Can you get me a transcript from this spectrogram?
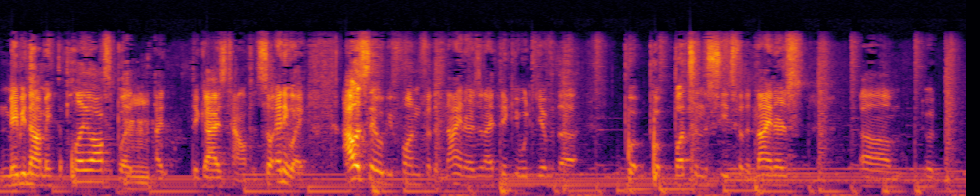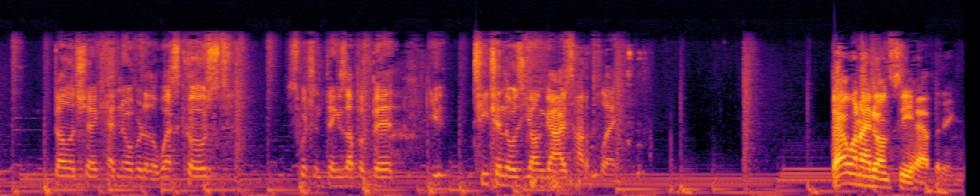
Maybe not make the playoffs, but mm-hmm. I, the guy's talented. So anyway, I would say it would be fun for the Niners, and I think it would give the put put butts in the seats for the Niners. Um, Belichick heading over to the West Coast, switching things up a bit, you teaching those young guys how to play. That one I don't see happening.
